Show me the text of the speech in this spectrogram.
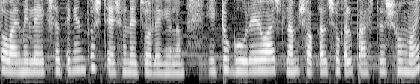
সবাই মিলে একসাথে কিন্তু স্টেশনে চলে গেলাম। একটু ঘুরেও আসলাম সকাল সকাল পাঁচটার সময়।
